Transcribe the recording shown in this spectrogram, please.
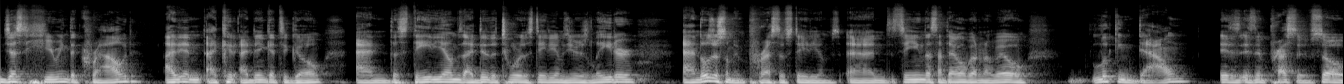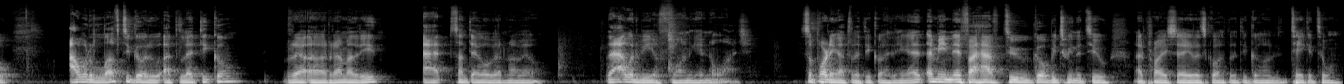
just hearing the crowd. I didn't I could I didn't get to go, and the stadiums. I did the tour of the stadiums years later, and those are some impressive stadiums. And seeing the Santiago Bernabeu looking down is is impressive. So I would love to go to Atletico uh, Real Madrid at Santiago Bernabeu. That would be a fun game to watch. Supporting Atletico, I think. I, I mean, if I have to go between the two, I'd probably say let's go Atletico and take it to them.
